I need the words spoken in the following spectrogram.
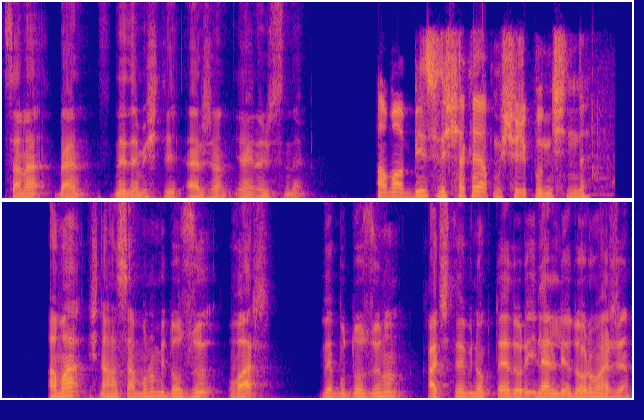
sana ben ne demişti Ercan yayın öncesinde? Ama bir sürü şaka yapmış çocuk bunun içinde. Ama işte Hasan bunun bir dozu var ve bu dozunun kaçtığı bir noktaya doğru ilerliyor. Doğru mu Ercan?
